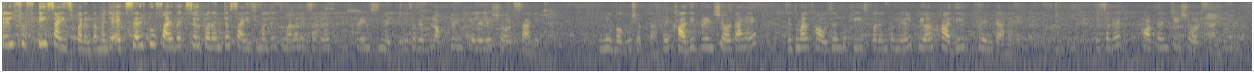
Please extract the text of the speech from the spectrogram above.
टिल फिफ्टी साईजपर्यंत म्हणजे एक्सेल टू फाईव्ह एक्सेलपर्यंत साईजमध्ये तुम्हाला हे सगळे प्रिंट्स मिळतील. हे सगळे ब्लॉक प्रिंट केलेले शर्ट्स आहेत. तुम्ही हे बघू शकता. हे खादी प्रिंट शर्ट आहे जे तुम्हाला थाउजंड रुपीजपर्यंत मिळेल. प्युअर खादी प्रिंट आहे. हे सगळे कॉटनचे शर्ट्स आहेत.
